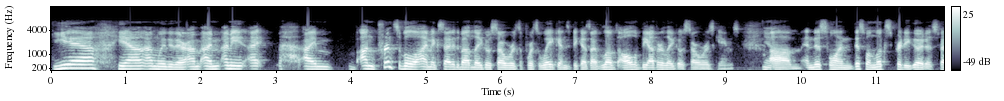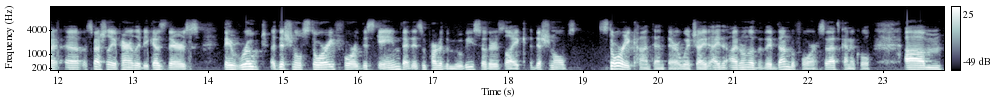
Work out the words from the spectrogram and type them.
Yeah, yeah, I'm with you there. I'm, I'm, I mean, I, I'm on principle, I'm excited about Lego Star Wars: The Force Awakens because I've loved all of the other Lego Star Wars games. Yeah. Um, and this one, this one looks pretty good, espe- uh, especially apparently because there's they wrote additional story for this game that isn't part of the movie, so there's like additional story content there, which I, I, I don't know that they've done before, so that's kind of cool. Um,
